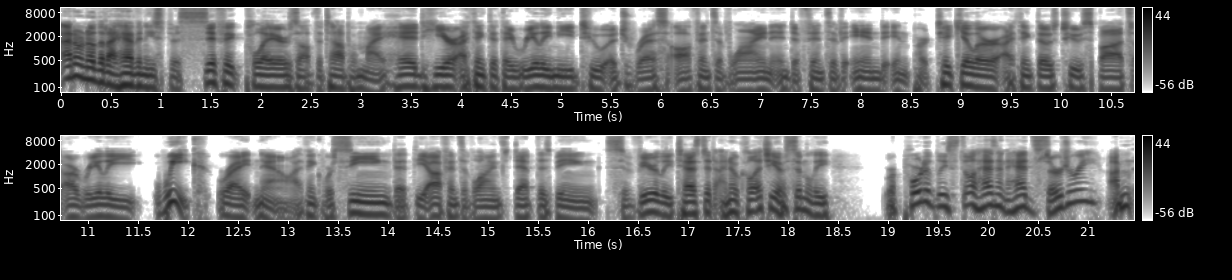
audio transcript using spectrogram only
I don't know that I have any specific players off the top of my head here. I think that they really need to address offensive line and defensive end in particular. I think those two spots are really weak right now. I think we're seeing that the offensive line's depth is being severely tested. I know Kelechi Osemele reportedly still hasn't had surgery. I'm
